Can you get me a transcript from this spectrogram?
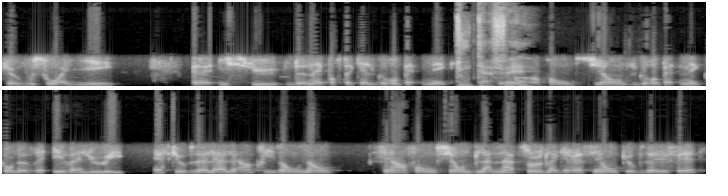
que vous soyez euh, issus de n'importe quel groupe ethnique. Tout à fait. Pas en fonction du groupe ethnique qu'on devrait évaluer est-ce que vous allez aller en prison ou non. C'est en fonction de la nature de l'agression que vous avez fait.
